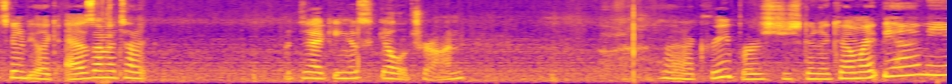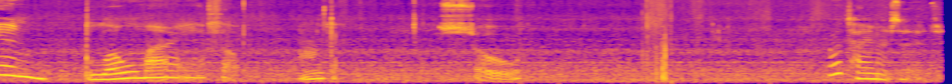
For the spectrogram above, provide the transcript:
It's gonna be like as I'm atta attacking a skeletron. Then a creeper's just gonna come right behind me and blow my thumb. Okay. So, what time is it?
